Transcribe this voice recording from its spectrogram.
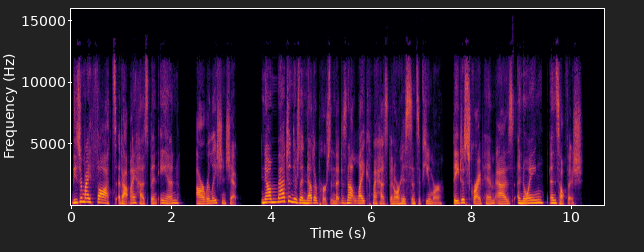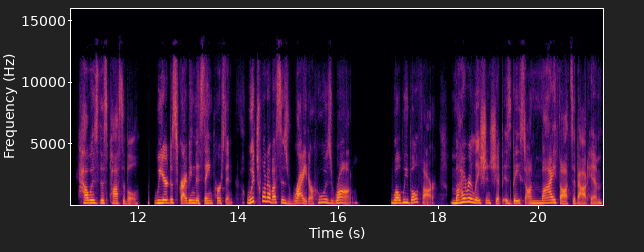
These are my thoughts about my husband and our relationship. Now imagine there's another person that does not like my husband or his sense of humor. They describe him as annoying and selfish. How is this possible? We are describing the same person. Which one of us is right or who is wrong? Well, we both are. My relationship is based on my thoughts about him.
